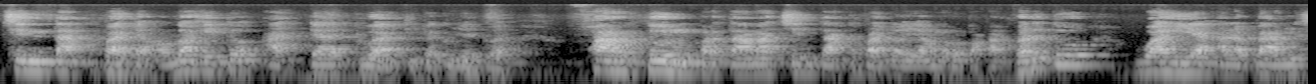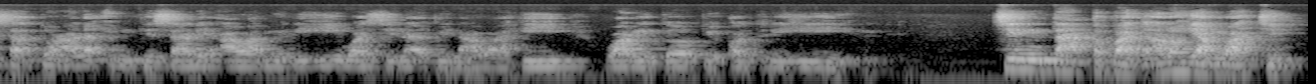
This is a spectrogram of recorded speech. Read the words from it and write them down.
Cinta kepada Allah itu ada dua dibagi menjadi dua. Fardun pertama cinta kepada yang merupakan fardu wahya ala satu ala imtisali awamirihi wa zinabi nawahi warido biqadrihi cinta kepada Allah yang wajib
